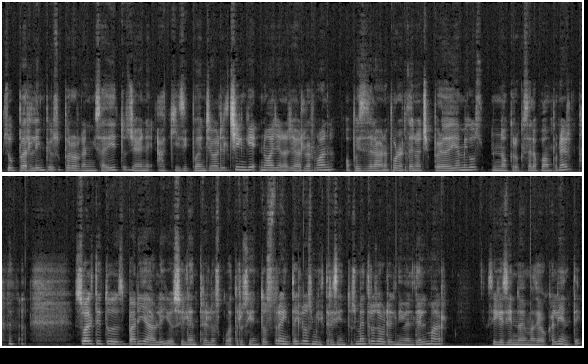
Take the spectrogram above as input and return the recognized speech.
súper limpios, súper organizaditos. Lleven aquí, si pueden llevar el chingue, no vayan a llevar la ruana, o pues se la van a poner de noche, pero de día, amigos, no creo que se la puedan poner. Su altitud es variable y oscila entre los 430 y los 1300 metros sobre el nivel del mar. Sigue siendo demasiado caliente.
